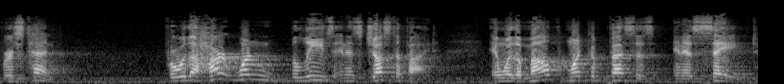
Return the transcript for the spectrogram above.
Verse 10 For with the heart one believes and is justified, and with the mouth one confesses and is saved.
